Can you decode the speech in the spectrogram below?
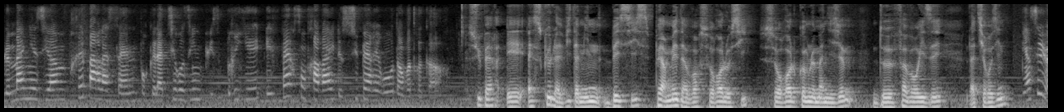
le magnésium prépare la scène pour que la tyrosine puisse briller et faire son travail de super-héros dans votre corps. Super. Et est-ce que la vitamine B6 permet d'avoir ce rôle aussi, ce rôle comme le magnésium, de favoriser la tyrosine? Bien sûr.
